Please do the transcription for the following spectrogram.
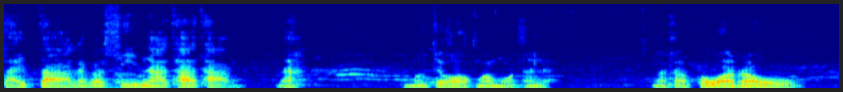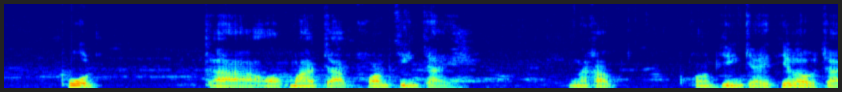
สายตาแล้วก็สีหน้าท่าทางนะ มันจะออกมาหมดนั่นแหละนะครับ เพราะว่าเราพูด ออกมาจากความจริงใจนะครับ ความจริงใจที่เราจะ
